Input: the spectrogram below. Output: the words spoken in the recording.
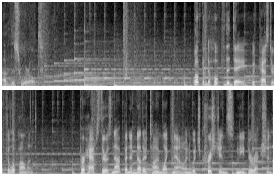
of this world. Welcome to Hope for the Day with Pastor Philip Holland. Perhaps there has not been another time like now in which Christians need direction.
